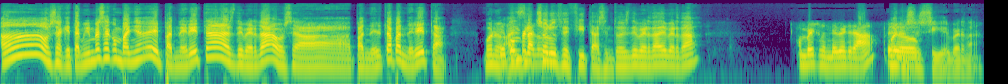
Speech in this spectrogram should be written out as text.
Ah, o sea que también vas acompañada de panderetas de verdad, o sea, pandereta, pandereta. Bueno, He has comprado dicho lucecitas, entonces de verdad, de verdad. Hombre, son de verdad, pero Bueno, eso sí, es verdad.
